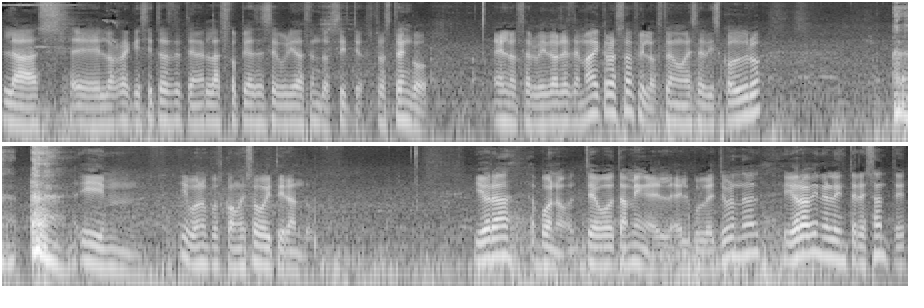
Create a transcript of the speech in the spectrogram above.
las, eh, los requisitos de tener las copias de seguridad en dos sitios. Los tengo en los servidores de Microsoft y los tengo en ese disco duro. y, bueno, pues con eso voy tirando. Y ahora, bueno, llevo también el Bullet Journal. Y ahora viene lo interesante.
